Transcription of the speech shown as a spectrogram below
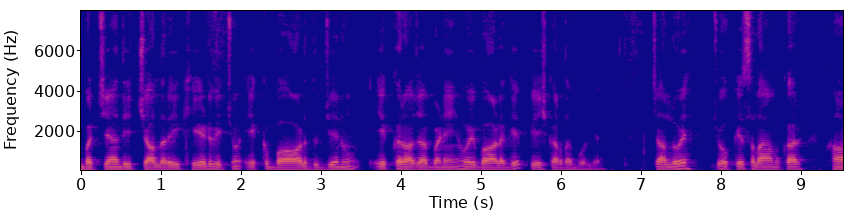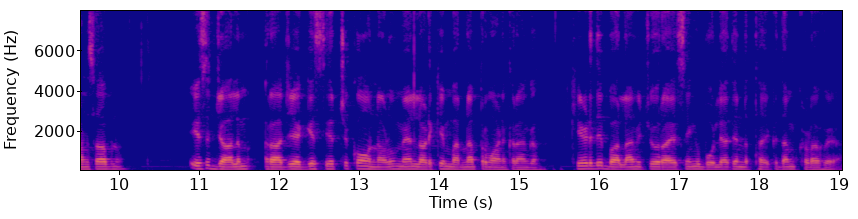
ਬੱਚਿਆਂ ਦੀ ਚੱਲ ਰਹੀ ਖੇਡ ਵਿੱਚੋਂ ਇੱਕ ਬਾਲ ਦੂਜੇ ਨੂੰ ਇੱਕ ਰਾਜਾ ਬਣੇ ਹੋਏ ਬਾਲ ਅੱਗੇ ਪੇਸ਼ ਕਰਦਾ ਬੋਲਿਆ। ਚੱਲ ਓਏ, ਝੁੱਕ ਕੇ ਸਲਾਮ ਕਰ ਖਾਨ ਸਾਹਿਬ ਨੂੰ। ਇਸ ਜ਼ਾਲਮ ਰਾਜੇ ਅੱਗੇ ਸਿਰ ਝੁਕਾਉਣ ਨਾਲੋਂ ਮੈਂ ਲੜ ਕੇ ਮਰਨਾ ਪ੍ਰਵਾਨ ਕਰਾਂਗਾ। ਖੇਡ ਦੇ ਬਾਲਾਂ ਵਿੱਚੋਂ ਰਾਏ ਸਿੰਘ ਬੋਲਿਆ ਤੇ ਨੱਥਾ ਇੱਕਦਮ ਖੜਾ ਹੋਇਆ।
